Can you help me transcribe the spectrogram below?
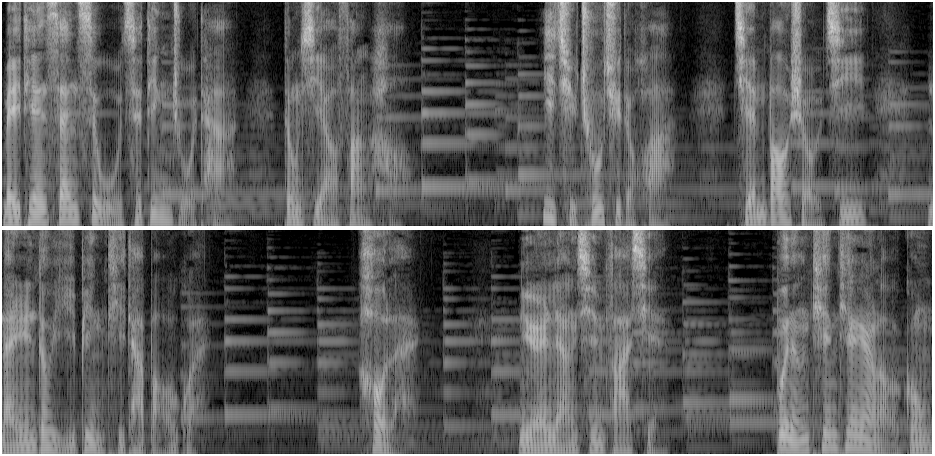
每天三次五次叮嘱她东西要放好。一起出去的话，钱包、手机，男人都一并替她保管。后来，女人良心发现。不能天天让老公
